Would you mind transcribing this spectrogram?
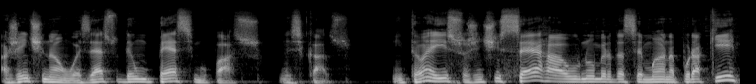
A gente não, o Exército deu um péssimo passo nesse caso. Então é isso, a gente encerra o número da semana por aqui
